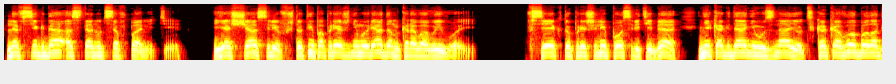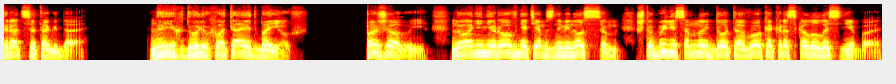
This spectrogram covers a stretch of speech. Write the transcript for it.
навсегда останутся в памяти. Я счастлив, что ты по-прежнему рядом, кровавый вой. Все, кто пришли после тебя, никогда не узнают, каково было драться тогда. На их долю хватает боев. Пожалуй, но они не ровня тем знаменосцам, что были со мной до того, как раскололось небо.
